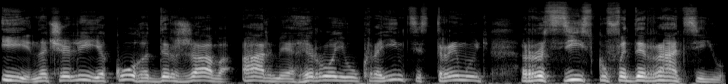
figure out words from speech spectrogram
і на чолі якого держава, армія, герої українці стримують Російську Федерацію.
